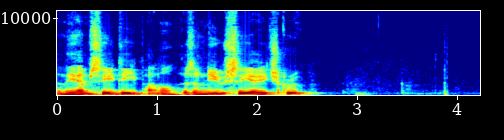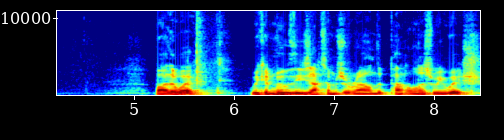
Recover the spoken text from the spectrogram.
in the MCD panel as a new CH group. By the way, we can move these atoms around the panel as we wish,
